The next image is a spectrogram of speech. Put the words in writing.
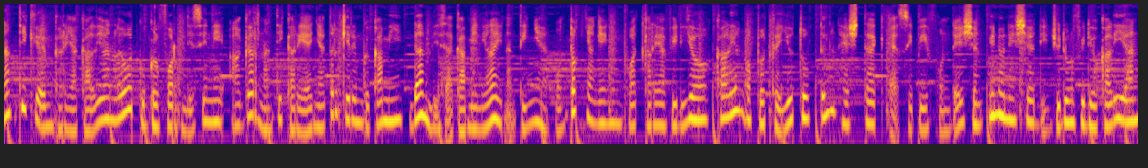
nanti kirim karya kalian lewat Google Form di sini agar nanti karyanya terkirim ke kami dan bisa kami nilai nantinya. Untuk yang ingin buat karya video, kalian upload ke YouTube dengan hashtag SCP Foundation Indonesia di judul video kalian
